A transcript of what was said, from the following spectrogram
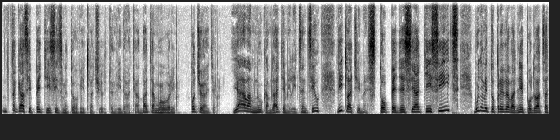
No, tak asi 5 tisíc sme toho vytlačili, ten vydavateľ. A Baťa mu hovorí, počúvajte, ja vám núkam, dajte mi licenciu, vytlačíme 150 tisíc, budeme to predávať nie po 25,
